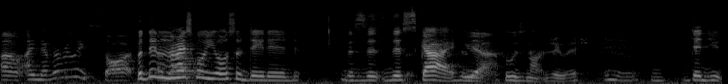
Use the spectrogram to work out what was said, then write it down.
Um, I never really thought. But then in high school, you also dated This- this this guy who Yeah. who's not Jewish. Mhm. Did you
